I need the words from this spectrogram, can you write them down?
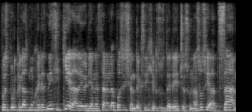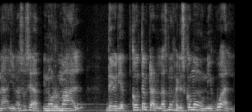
Pues porque las mujeres ni siquiera deberían estar en la posición de exigir sus derechos. Una sociedad sana y una sociedad normal debería contemplar a las mujeres como un igual.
